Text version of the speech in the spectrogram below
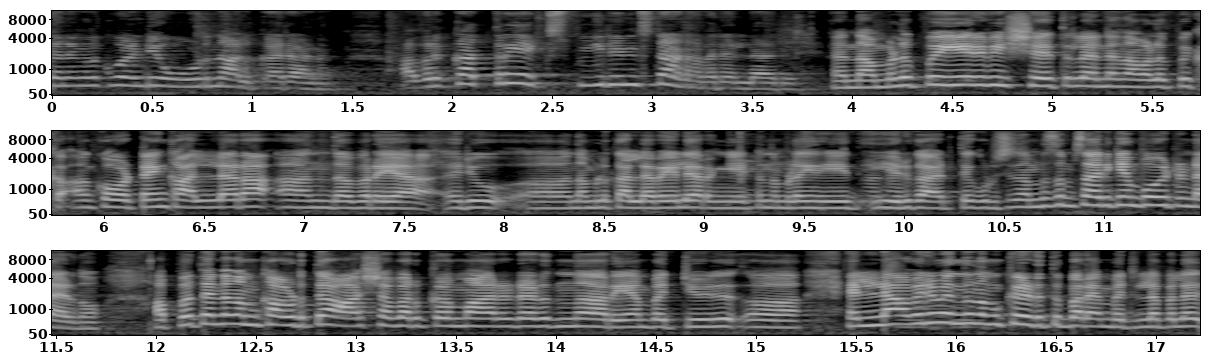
ജനങ്ങൾക്ക് വേണ്ടി ഓടുന്ന ആൾക്കാരാണ്. അവർക്ക് അത്രയും എക്സ്പീരിയൻസ്ഡ് ആണ് അവരെല്ലാവരും. നമ്മളിപ്പോ ഈ ഒരു വിഷയത്തിൽ തന്നെ നമ്മളിപ്പോ കോട്ടയം കല്ലറ എന്താ പറയുക ഒരു നമ്മൾ കല്ലറയിൽ ഇറങ്ങിയിട്ട് നമ്മൾ ഈ ഒരു കാര്യത്തെക്കുറിച്ച് നമ്മൾ സംസാരിക്കാൻ പോയിട്ടുണ്ടായിരുന്നു. അപ്പോൾ തന്നെ നമുക്ക് അവിടുത്തെ ആശാ വർക്കർമാരുടെ അടുത്ത് നിന്ന് അറിയാൻ പറ്റിയ എല്ലാവരും എന്ന് നമുക്ക് എടുത്തു പറയാൻ പറ്റില്ല. പല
